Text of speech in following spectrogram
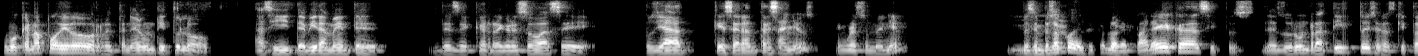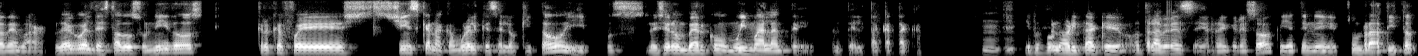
como que no ha podido retener un título así debidamente desde que regresó hace, pues ya, ¿qué serán? ¿Tres años en WrestleMania? Pues empezó con el título de parejas y pues les duró un ratito y se los quitó de bar. Luego el de Estados Unidos, creo que fue Shinsuke Nakamura el que se lo quitó y pues lo hicieron ver como muy mal ante, ante el Takataka. Y pues bueno, ahorita que otra vez eh, regresó, que ya tiene un ratito,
